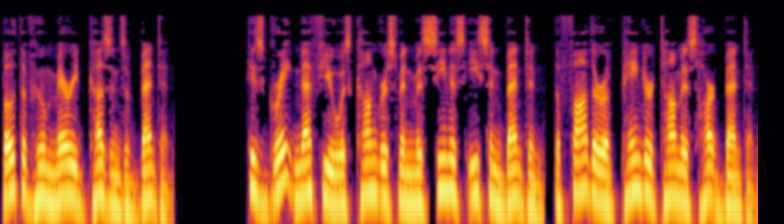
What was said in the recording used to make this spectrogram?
both of whom married cousins of Benton. His great-nephew was Congressman Maecenas Eason Benton, the father of painter Thomas Hart Benton.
